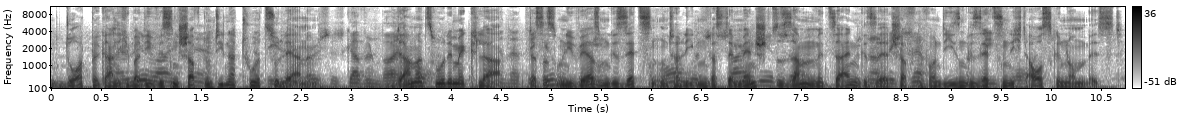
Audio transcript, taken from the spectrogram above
Dort begann ich über die Wissenschaft und die Natur zu lernen. Damals wurde mir klar, dass das Universum Gesetzen unterliegt und dass der Mensch zusammen mit seinen Gesellschaften von diesen Gesetzen nicht ausgenommen ist.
